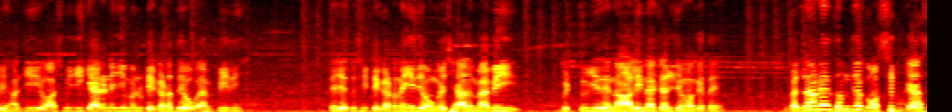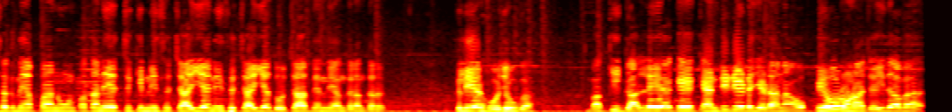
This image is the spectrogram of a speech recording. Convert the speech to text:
ਵੀ ਹਾਂਜੀ, ਉਹ ਆਸ਼ੂ ਜੀ ਕਹਿ ਰਹੇ ਨੇ ਜੀ, ਮੈਨੂੰ ਟਿਕਟ ਦਿਓ ਐਮਪੀ ਦੀ। ਤੇ ਜੇ ਤੁਸੀਂ ਟਿਕਟ ਨਹੀਂ ਦਿਓਗੇ, ਸ਼ਾਇਦ ਮੈਂ ਵੀ ਬਿੱਟੂ ਜੀ ਦੇ ਨਾਲ ਹੀ ਨਾ ਚੱਲ ਜਾਵਾਂ ਕਿਤੇ। ਗੱਲਾਂ ਨੇ ਸਮਝੇ ਗੌਸਿਪ ਕਹਿ ਸਕਦੇ ਹਾਂ ਆਪਾਂ ਨੂੰ ਹੁਣ ਪਤਾ ਨਹੀਂ ਇਹ 'ਚ ਕਿੰਨੀ ਸੱਚਾਈ ਹੈ ਨਹੀਂ ਸੱਚਾਈ ਹੈ ਦੋ ਚਾਰ ਦਿਨ ਦੇ ਅੰਦਰ ਅੰਦਰ ਕਲੀਅਰ ਹੋ ਜਾਊਗਾ। ਬਾਕੀ ਗੱਲ ਇਹ ਹੈ ਕਿ ਕੈਂਡੀਡੇਟ ਜਿਹੜਾ ਨਾ, ਉਹ ਪਿਓਰ ਹੋਣਾ ਚਾਹੀਦਾ ਵਾ।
